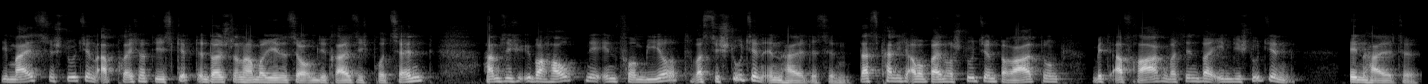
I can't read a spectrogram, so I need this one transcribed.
die meisten Studienabbrecher, die es gibt, in Deutschland haben wir jedes Jahr um die 30 Prozent, haben sich überhaupt nicht informiert, was die Studieninhalte sind. Das kann ich aber bei einer Studienberatung mit erfragen, was sind bei Ihnen die Studieninhalte.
